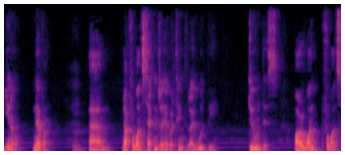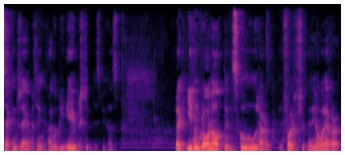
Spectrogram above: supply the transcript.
You know, never. Um, not for one second did I ever think that I would be doing this, or one for one second did I ever think I would be able to do this because like even growing up in school or for you know whatever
